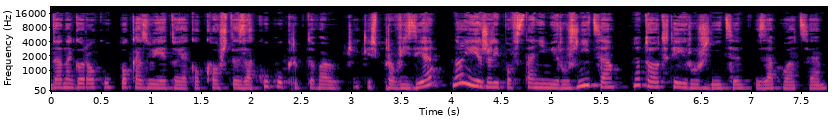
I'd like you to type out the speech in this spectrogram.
danego roku. Pokazuję to jako koszty zakupu kryptowalut czy jakieś prowizje. No i jeżeli powstanie mi różnica, no to od tej różnicy zapłacę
